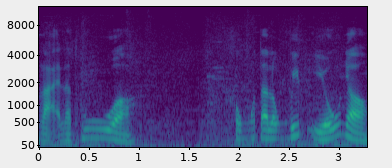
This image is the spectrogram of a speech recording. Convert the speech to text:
Lại là thua. Không có ta lông vip yếu nhờ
